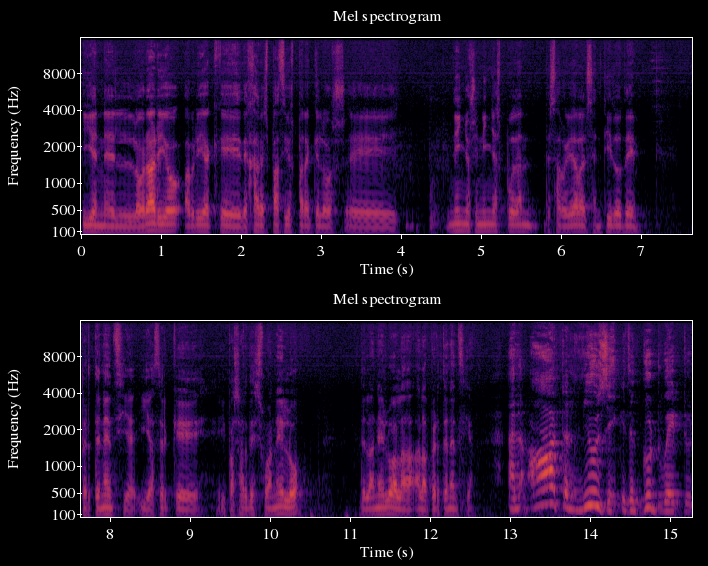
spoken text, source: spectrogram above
Y en el horario habría que dejar espacios para que los eh, niños y niñas puedan desarrollar el sentido de pertenencia y hacer que y pasar de su anhelo, del anhelo a la, a la pertenencia. And art and music is a good way to,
